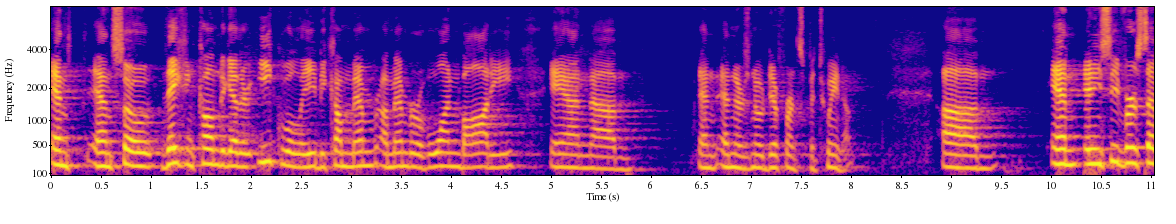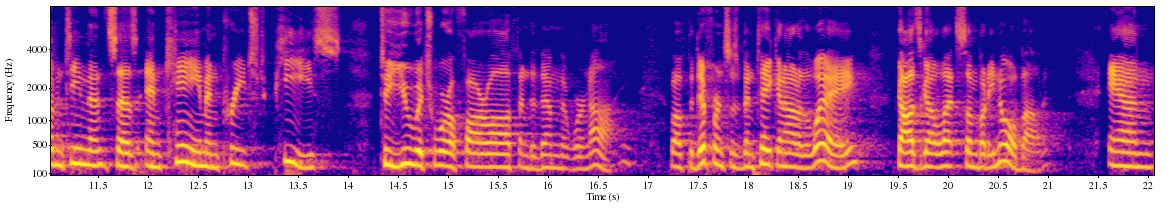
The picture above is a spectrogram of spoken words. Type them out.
And, and so they can come together equally, become mem- a member of one body, and, um, and, and there's no difference between them. Um, and, and you see verse 17 then says, And came and preached peace to you which were afar off and to them that were nigh. Well, if the difference has been taken out of the way, God's got to let somebody know about it. And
